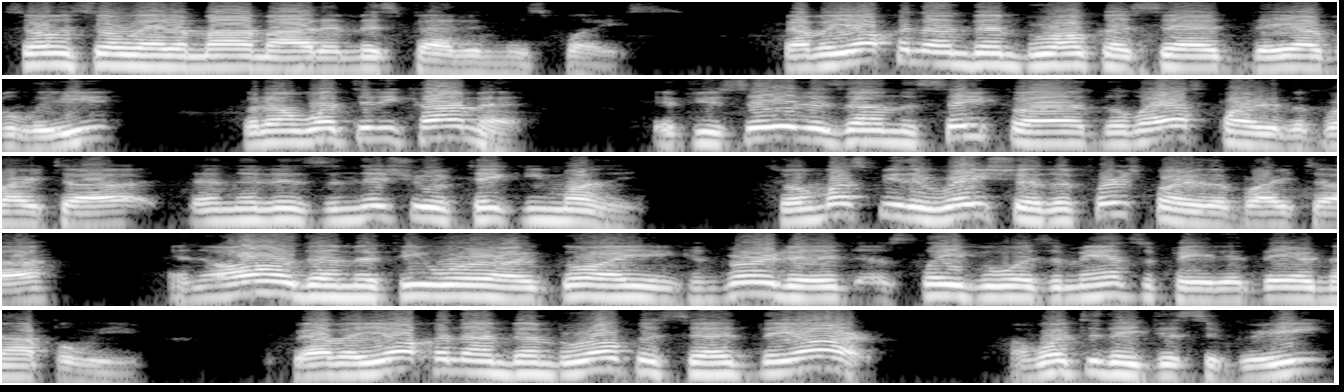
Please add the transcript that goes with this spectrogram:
so-and-so had a mamad and misped in this place. Rabbi Yochanan ben Baroka said, they are believed. But on what did he comment? If you say it is on the Seifa, the last part of the Breita, then it is an issue of taking money. So it must be the Resha, the first part of the Breita, and all of them, if he were a goy and converted, a slave who was emancipated, they are not believed. Rabbi Yochanan ben Baroka said they are. On what do they disagree?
